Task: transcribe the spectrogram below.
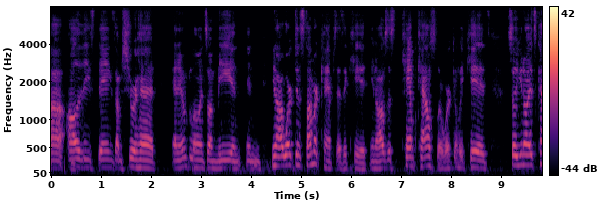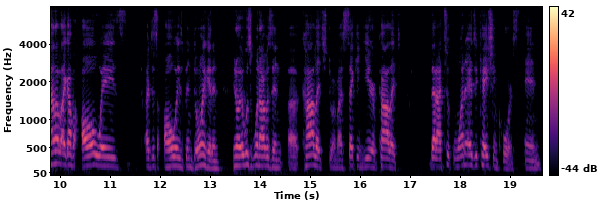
uh, all of these things I'm sure had an influence on me. And, and, you know, I worked in summer camps as a kid. You know, I was a camp counselor working with kids. So, you know, it's kind of like I've always, I just always been doing it. And, you know, it was when I was in uh, college during my second year of college that I took one education course. And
